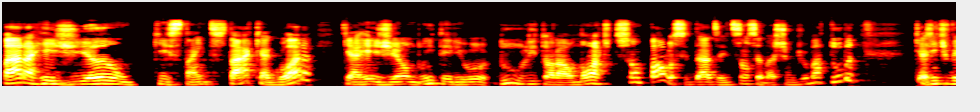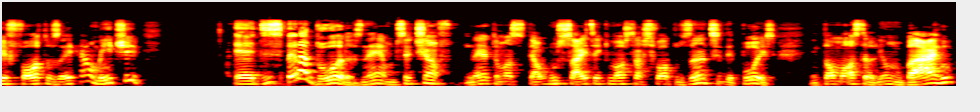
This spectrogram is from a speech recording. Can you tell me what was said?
para a região que está em destaque agora, que é a região do interior do litoral norte de São Paulo, cidades aí de São Sebastião de Ubatuba, que a gente vê fotos aí realmente é, desesperadoras, né? Você tinha, né, tem, umas, tem alguns sites aí que mostram as fotos antes e depois, então mostra ali um bairro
